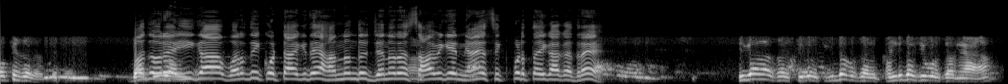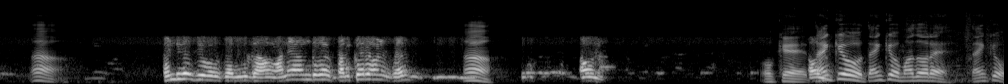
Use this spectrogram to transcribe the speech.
ಓಕೆ ಸರ್ ಈಗ ವರದಿ ಕೊಟ್ಟಾಗಿದೆ ಹನ್ನೊಂದು ಜನರ ಸಾವಿಗೆ ನ್ಯಾಯ ಸಿಕ್ಬಿಡ್ತಾ ಈಗ ಹಾಗಾದ್ರೆ ಸಿಗಲ್ಲ ಸರ್ ಸಿಗ ಸಿಗಬೇಕು ಸರ್ ಖಂಡಿತ ಸಿಗ್ಬೇಕು ಸರ್ ನ್ಯಾಯ. ಹಾ. ಖಂಡಿತ ಸರ್ ಈಗ ಮನೆ ಅಂದ್ರೆ ಸರ್ಕಾರಿ ಸರ್. ಹಾ. Okay thank you thank you ಮಾಧವರೇ ಥ್ಯಾಂಕ್ ಯು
